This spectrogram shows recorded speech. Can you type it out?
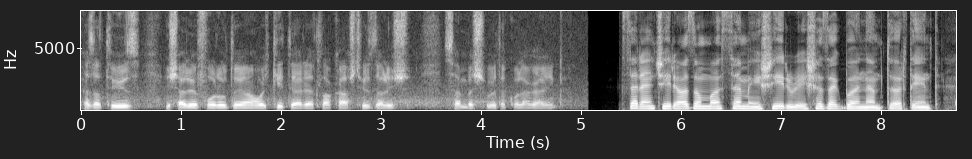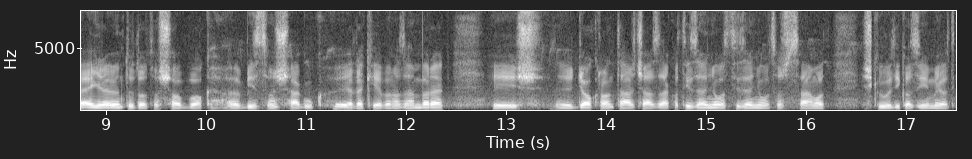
ez a tűz, és előfordult olyan, hogy kiterjedt lakástűzzel is szembesült a kollégáink. Szerencsére azonban személyi sérülés ezekből nem történt. Egyre öntudatosabbak biztonságuk érdekében az emberek, és gyakran tárcsázzák a 18-18-as számot, és küldik az e-mailt,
